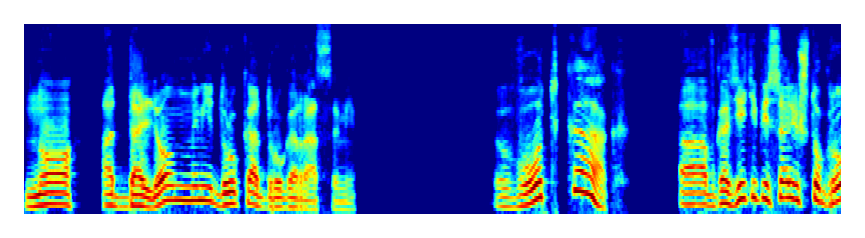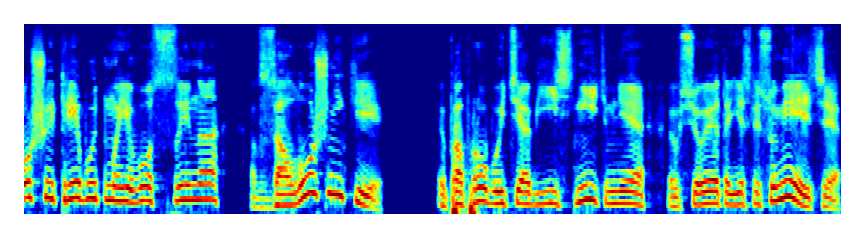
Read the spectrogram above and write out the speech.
но отдаленными друг от друга расами. Вот как? А в газете писали, что Гроши требует моего сына в заложники? Попробуйте объяснить мне все это, если сумеете.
